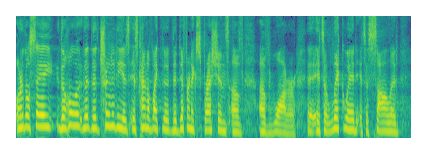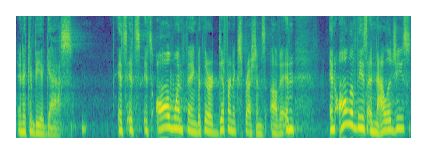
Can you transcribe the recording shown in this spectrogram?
Or they'll say the whole the, the, Trinity is, is kind of like the, the different expressions of, of water. It's a liquid, it's a solid, and it can be a gas. It's, it's, it's all one thing, but there are different expressions of it. And, and all of these analogies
